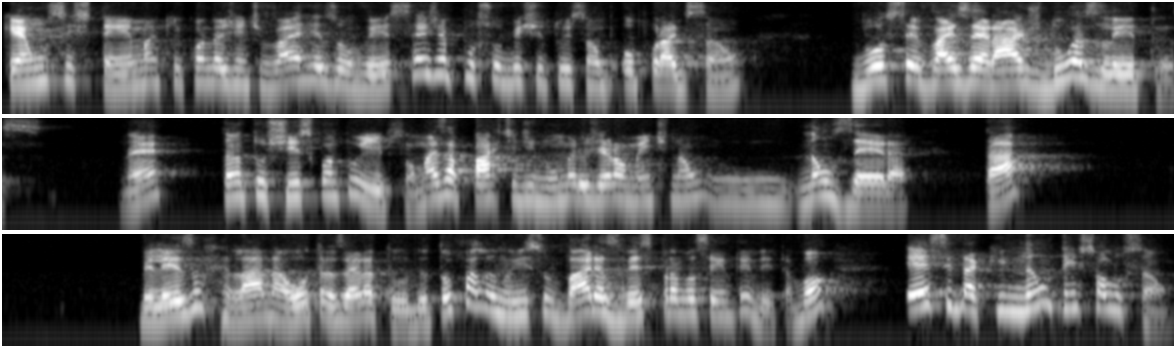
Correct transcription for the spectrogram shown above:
Que é um sistema que quando a gente vai resolver, seja por substituição ou por adição, você vai zerar as duas letras, né? Tanto o x quanto o y. Mas a parte de número geralmente não, não zera, tá? Beleza? Lá na outra zera tudo. Eu estou falando isso várias vezes para você entender, tá bom? Esse daqui não tem solução.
